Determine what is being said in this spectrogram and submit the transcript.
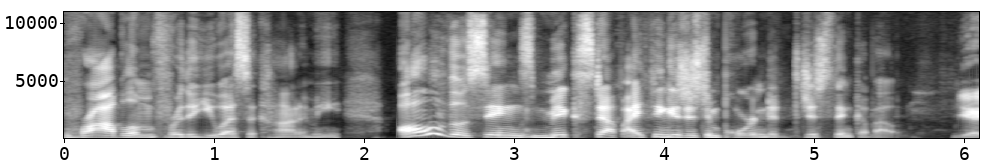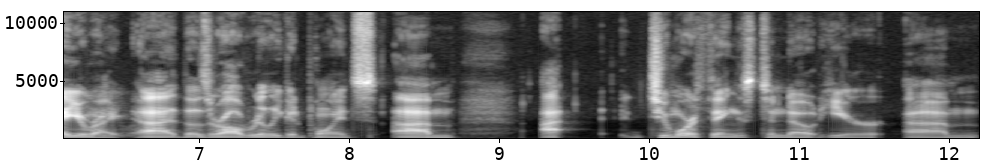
problem for the US economy. All of those things mixed up, I think is just important to just think about. Yeah, you're right. Uh, those are all really good points. Um, I, two more things to note here, um,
